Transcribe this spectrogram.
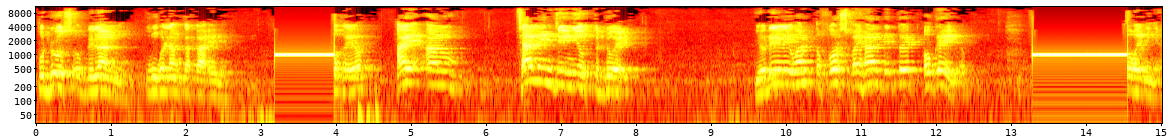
produce of the land kung walang kakain? Kayo? I am challenging you to do it. You really want to force my hand into it? Okay. Okay ninyo.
